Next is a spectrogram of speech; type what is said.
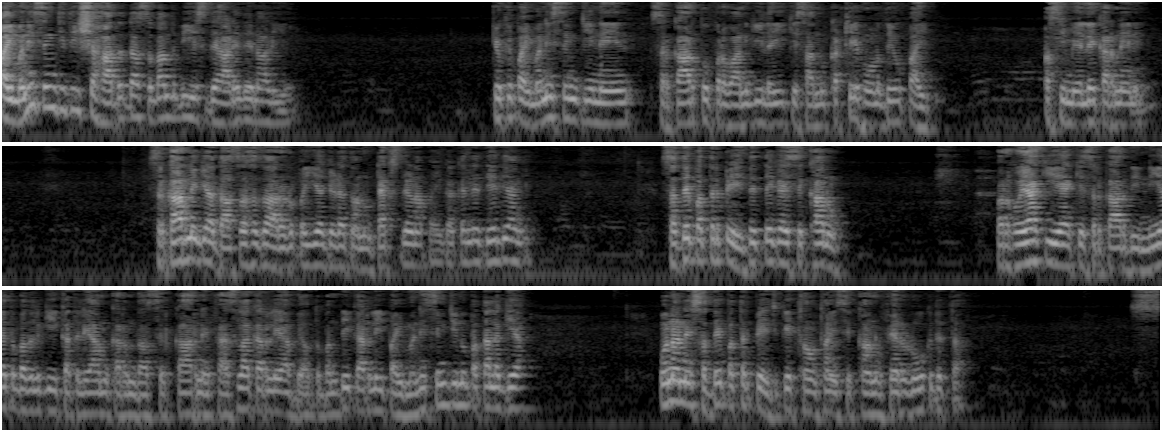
ਭਾਈ ਮਨੀ ਸਿੰਘ ਜੀ ਦੀ ਸ਼ਹਾਦਤ ਦਾ ਸਬੰਧ ਵੀ ਇਸ ਦਿਹਾੜੇ ਦੇ ਨਾਲ ਹੀ ਹੈ। ਕਿਉਂਕਿ ਭਾਈ ਮਨੀ ਸਿੰਘ ਜੀ ਨੇ ਸਰਕਾਰ ਤੋਂ ਪ੍ਰਵਾਨਗੀ ਲਈ ਕਿ ਸਾਨੂੰ ਇਕੱਠੇ ਹੋਣ ਦਿਓ ਭਾਈ। ਅਸੀਂ ਮੇਲੇ ਕਰਨੇ ਨੇ। ਸਰਕਾਰ ਨੇ ਕਿਹਾ 10000 ਰੁਪਈਆ ਜਿਹੜਾ ਤੁਹਾਨੂੰ ਟੈਕਸ ਦੇਣਾ ਪਏਗਾ, ਕਹਿੰਦੇ ਦੇ ਦਿਆਂਗੇ। ਸੱਦੇ ਪੱਤਰ ਭੇਜ ਦਿੱਤੇ ਗਏ ਸਿੱਖਾਂ ਨੂੰ। ਪਰ ਹੋਇਆ ਕੀ ਹੈ ਕਿ ਸਰਕਾਰ ਦੀ ਨੀਅਤ ਬਦਲ ਗਈ, ਕਤਲੇਆਮ ਕਰਨ ਦਾ ਸਰਕਾਰ ਨੇ ਫੈਸਲਾ ਕਰ ਲਿਆ, ਬਿਆਨਤਬੰਦੀ ਕਰ ਲਈ। ਭਾਈ ਮਨੀ ਸਿੰਘ ਜੀ ਨੂੰ ਪਤਾ ਲੱਗਿਆ। ਉਹਨਾਂ ਨੇ ਸੱਦੇ ਪੱਤਰ ਭੇਜ ਕੇ ਥਾਂ ਥਾਂ ਸਿੱਖਾਂ ਨੂੰ ਫਿਰ ਰੋਕ ਦਿੱਤਾ।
